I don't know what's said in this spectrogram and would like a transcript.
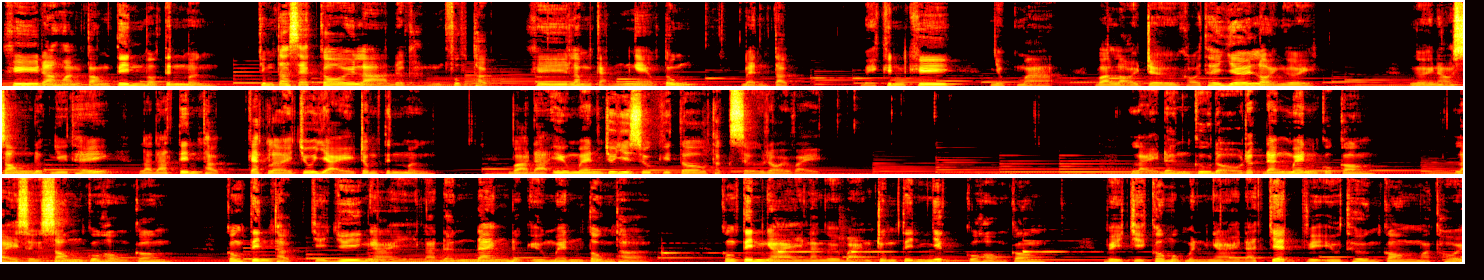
Khi đã hoàn toàn tin vào tin mừng, chúng ta sẽ coi là được hạnh phúc thật khi lâm cảnh nghèo túng, bệnh tật, bị khinh khi, nhục mạ và loại trừ khỏi thế giới loài người người nào sống được như thế là đã tin thật các lời Chúa dạy trong tin mừng và đã yêu mến Chúa Giêsu Kitô thật sự rồi vậy. lạy đấng cứu độ rất đáng mến của con, lạy sự sống của hồn con con tin thật chỉ duy ngài là đấng đáng được yêu mến tôn thờ. Con tin ngài là người bạn trung tín nhất của hồn con. Vì chỉ có một mình ngài đã chết vì yêu thương con mà thôi.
